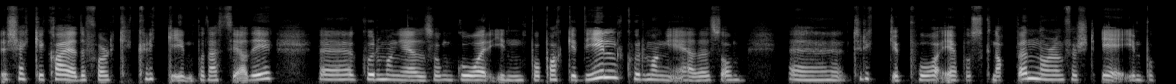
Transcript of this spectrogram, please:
sjekker hva er det folk klikker inn på nettsida di, eh, hvor mange er det som går inn på pakkedeal, hvor mange er det som eh, trykker på e-postknappen når de først er inn på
